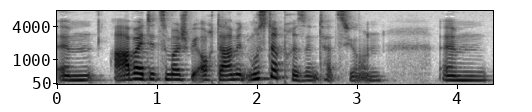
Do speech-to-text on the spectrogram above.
Ähm, arbeitet zum Beispiel auch damit Musterpräsentationen. Ähm,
